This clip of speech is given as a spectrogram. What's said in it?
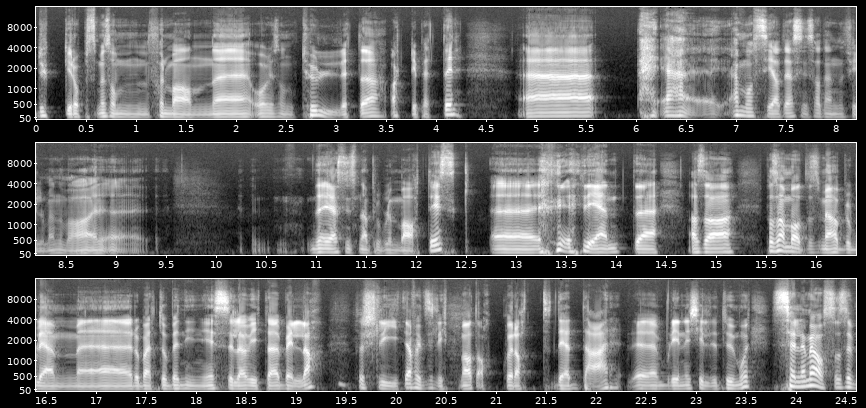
dukker opp som en sånn formanende og sånn tullete artigpetter. Eh, jeg, jeg må si at jeg syns at den filmen var eh, det, Jeg syns den er problematisk. eh, rent eh, Altså På samme måte som jeg har problemer med Roberto Beninis La Vita e Bella, så sliter jeg faktisk litt med at akkurat det der eh, blir en kilde til humor. Selv om jeg også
